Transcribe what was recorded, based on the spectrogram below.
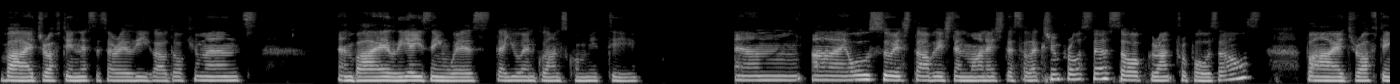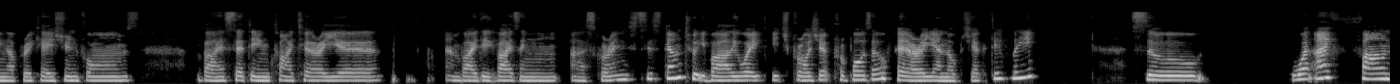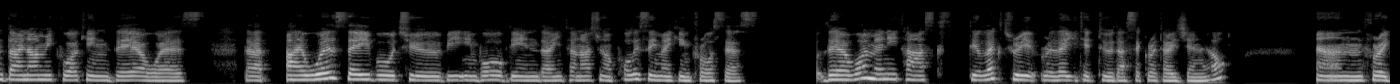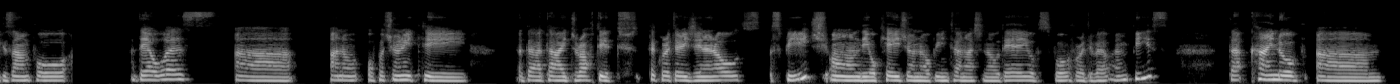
by drafting necessary legal documents and by liaising with the UN Grants Committee and I also established and managed the selection process of grant proposals by drafting application forms, by setting criteria, and by devising a scoring system to evaluate each project proposal fairly and objectively. So what I found dynamic working there was that I was able to be involved in the international policy making process. There were many tasks directly related to the Secretary General. And for example, there was uh, an opportunity that I drafted Secretary General's speech on the occasion of International Day of Sport for Development Peace. That kind of um,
